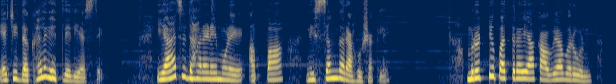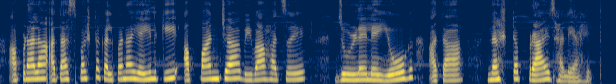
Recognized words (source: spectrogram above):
याची दखल घेतलेली असते. याच धारणेमुळे आप्पा निस्संग राहू शकले. मृत्यूपत्र या काव्यावरून आपणाला आता स्पष्ट कल्पना येईल की आप्पांच्या विवाहाचे जुळलेले योग आता नष्टप्राय झाले आहेत.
